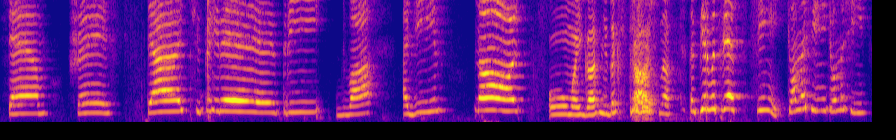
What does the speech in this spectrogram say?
7, 6, 5, 4, 3, 2, 1, 0. О май гад, мне так страшно. Так, первый цвет синий, темно-синий, темно-синий.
